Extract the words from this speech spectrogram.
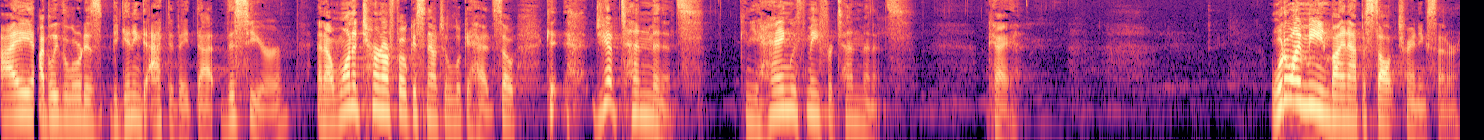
I, I believe the Lord is beginning to activate that this year. And I want to turn our focus now to look ahead. So, can, do you have 10 minutes? Can you hang with me for 10 minutes? Okay. What do I mean by an apostolic training center?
